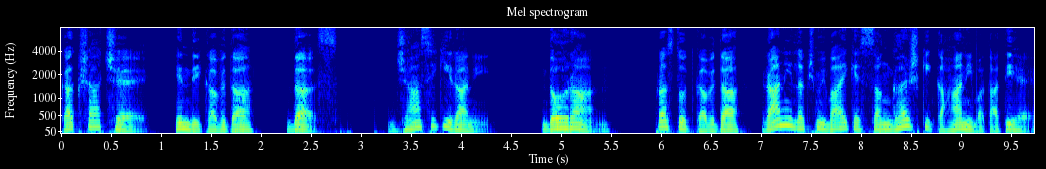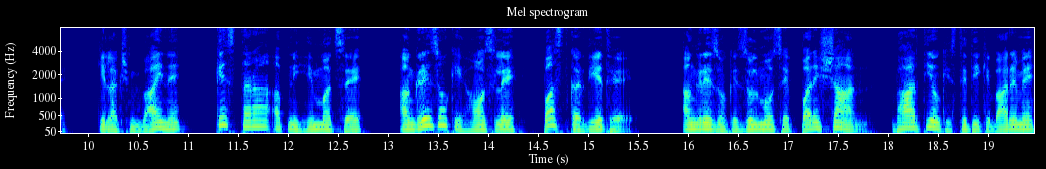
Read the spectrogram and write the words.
कक्षा छह हिंदी कविता, दस, झांसी की रानी, दोहरान। प्रस्तुत कविता, रानी लक्ष्मीबाई के संघर्ष की कहानी बताती है कि लक्ष्मीबाई ने किस तरह अपनी हिम्मत से अंग्रेज़ों के हौसले पस्त कर दिए थे। अंग्रेज़ों के जुल्मों से परेशान भारतीयों की स्थिति के बारे में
